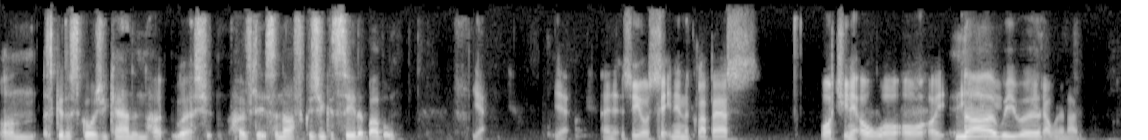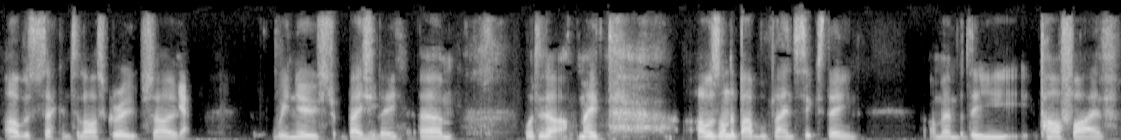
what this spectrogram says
on as good a score as you can, and ho- hopefully it's enough because you could see the bubble. Yeah, yeah. And so you're sitting in the clubhouse watching it all, or, or, no, you, we were. don't want to know. I was second to last group, so yeah. we knew basically. Um, what did I made? I was on the bubble playing 16. I remember the par five.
